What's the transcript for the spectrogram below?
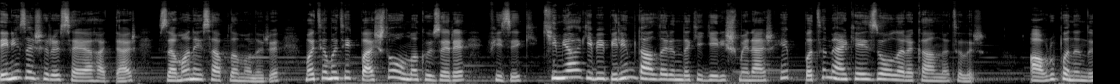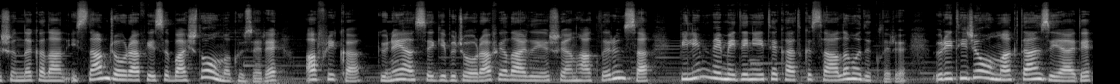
deniz aşırı seyahatler, zaman hesaplamaları, matematik başta olmak üzere fizik, kimya gibi bilim dallarındaki gelişmeler hep batı merkezli olarak anlatılır. Avrupa'nın dışında kalan İslam coğrafyası başta olmak üzere Afrika, Güney Asya gibi coğrafyalarda yaşayan halklarınsa bilim ve medeniyete katkı sağlamadıkları, üretici olmaktan ziyade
